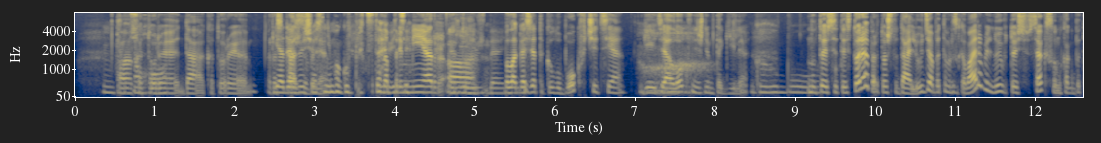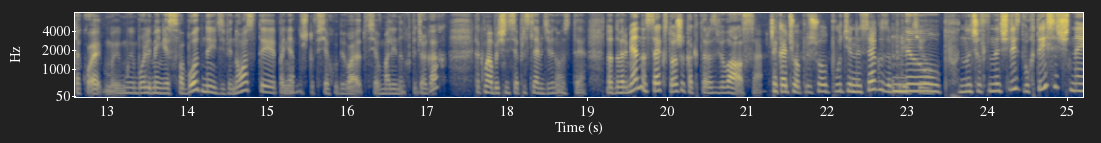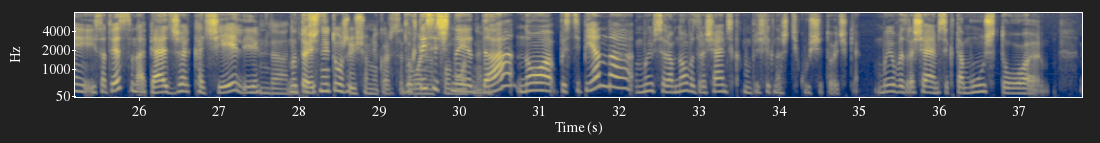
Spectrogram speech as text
а, которые, да, которые рассказывали. Я даже сейчас не могу представить. Например, а, была газета «Голубок» в Чите, гей-диалог в Нижнем Тагиле. Голубок. Ну, то есть это история про то, что, да, люди об этом разговаривали, ну, и то есть секс, он как бы такой, мы, мы более-менее свободные, 90-е, понятно, что всех убивают, все в малиновых пиджаках, как мы обычно себе представляем 90-е, но одновременно секс тоже как-то развивался. Так а что, пришел Путин и секс запретил? Ну, начался, начались 2000-е, и, соответственно, опять же, качели. Да, ну, 2000-е тоже еще, мне кажется, 2000-е, да, но постепенно мы все равно возвращаемся, как мы пришли к нашей текущей точке мы возвращаемся к тому, что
